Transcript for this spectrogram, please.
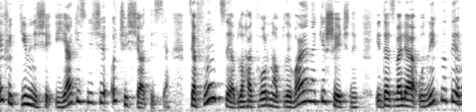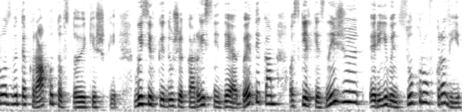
ефективніше і якісніше очищатися. Ця функція благотворно впливає на кишечник і дозволяє уникнути розвиток раку товстої кишки. Висівки дуже корисні діабетикам, оскільки знижують рівень цукру в крові.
